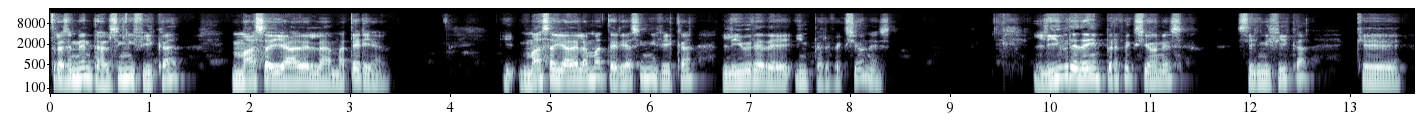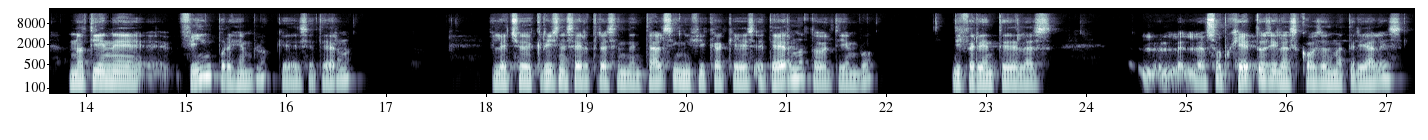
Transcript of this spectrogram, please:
trascendental significa más allá de la materia, y más allá de la materia significa libre de imperfecciones. Libre de imperfecciones significa que no tiene fin, por ejemplo, que es eterno. El hecho de Krishna ser trascendental significa que es eterno todo el tiempo, diferente de las, los objetos y las cosas materiales,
